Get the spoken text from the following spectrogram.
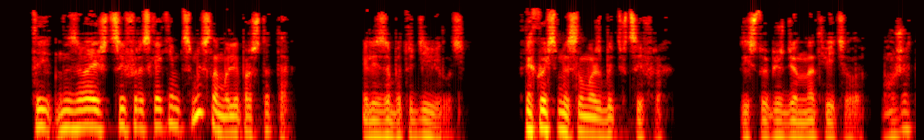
— Ты называешь цифры с каким-то смыслом или просто так? Элизабет удивилась. — Какой смысл может быть в цифрах? Криста убежденно ответила. — Может.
